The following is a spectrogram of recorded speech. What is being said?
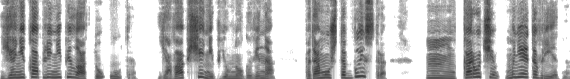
Я ни капли не пила в то утро. Я вообще не пью много вина, потому что быстро... М -м, короче, мне это вредно.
